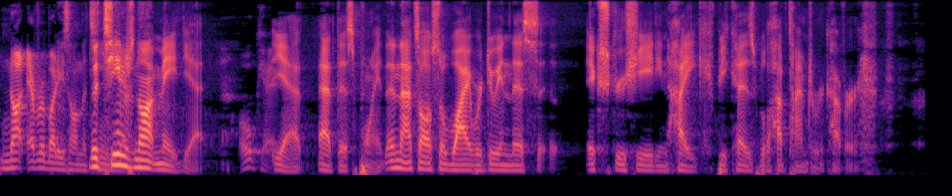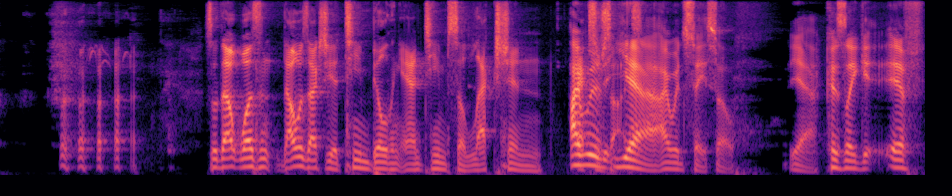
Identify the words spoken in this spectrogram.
not everybody's on the, team. the team. team's not made yet yet. okay. yeah at this point and that's also why we're doing this excruciating hike because we'll have time to recover So that wasn't that was actually a team building and team selection. I would, yeah, I would say so. Yeah, because like if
